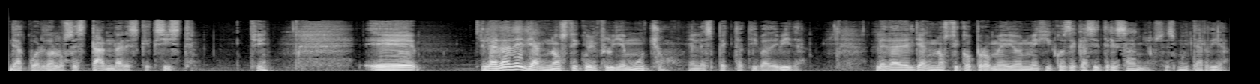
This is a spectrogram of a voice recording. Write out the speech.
de acuerdo a los estándares que existen, ¿sí? Eh, la edad del diagnóstico influye mucho en la expectativa de vida. La edad del diagnóstico promedio en México es de casi tres años, es muy tardía.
